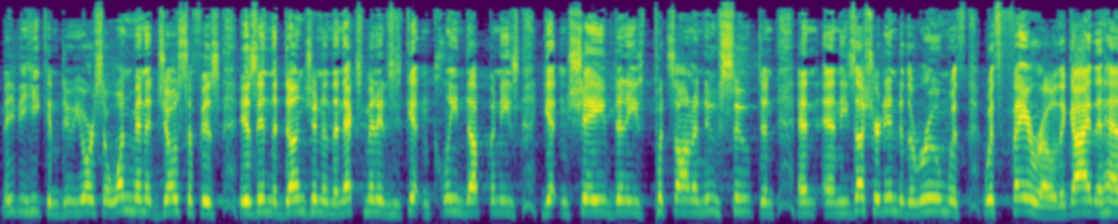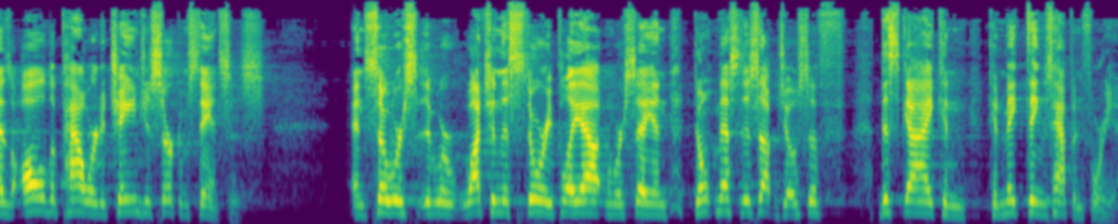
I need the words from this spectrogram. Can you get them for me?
maybe he can do yours. So one minute joseph is is in the dungeon and the next minute he's getting cleaned up and he's getting shaved and he puts on a new suit and and and he's ushered into the room with with pharaoh the guy that has all the power to change his circumstances. And so we're we're watching this story play out and we're saying don't mess this up joseph. This guy can can make things happen for you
